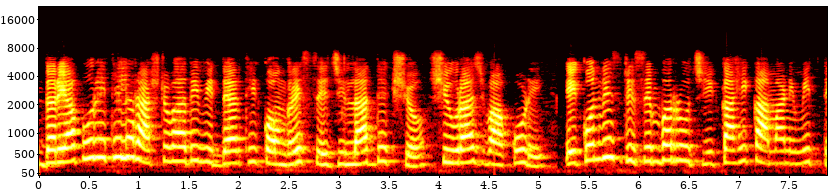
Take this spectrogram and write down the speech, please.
दर्यापूर येथील राष्ट्रवादी विद्यार्थी काँग्रेसचे जिल्हाध्यक्ष शिवराज वाकोडे एकोणवीस डिसेंबर रोजी काही कामानिमित्त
